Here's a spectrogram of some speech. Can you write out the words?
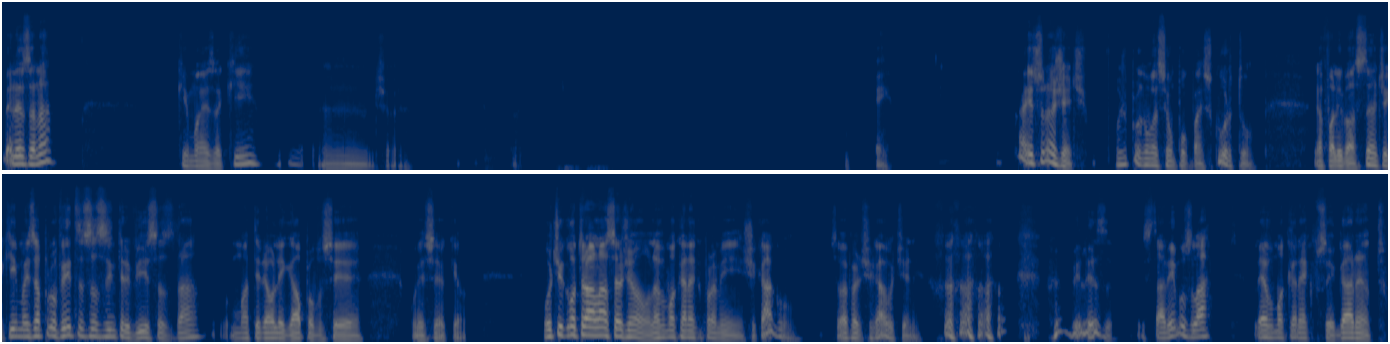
Beleza, né? O que mais aqui? Uh, deixa eu ver. É isso, né, gente? Hoje o programa vai ser um pouco mais curto. Já falei bastante aqui, mas aproveita essas entrevistas, tá? Um material legal para você conhecer aqui, ó. Vou te encontrar lá, Sérgio. Leva uma caneca para mim. Chicago? Você vai para Chicago, Tiene? Beleza. Estaremos lá. Leva uma caneca para você. Garanto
